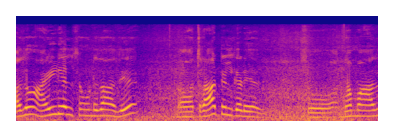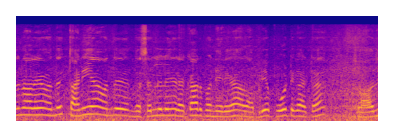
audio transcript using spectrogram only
அதுவும் ஐடியல் சவுண்டு தான் அது. த்ராட்டில் கிடையாது. ஸோ நம்ம அதனாலே வந்து தனியாக வந்து இந்த செல்லுலேயும் ரெக்கார்ட் பண்ணியிருக்கேன் அதை அப்படியே போட்டு காட்டேன் ஸோ அது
